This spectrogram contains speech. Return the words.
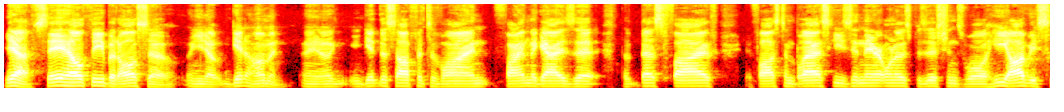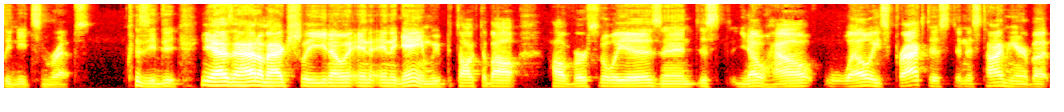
yeah, stay healthy, but also, you know, get humming. You know, get this offensive line, find the guys that the best five. If Austin Blaske's in there at one of those positions, well, he obviously needs some reps because he did he hasn't had them actually, you know, in in a game. We've talked about how versatile he is and just you know how well he's practiced in his time here, but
